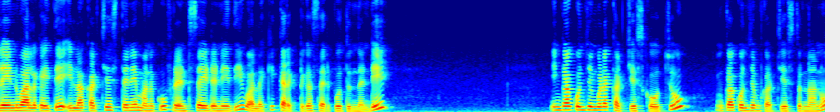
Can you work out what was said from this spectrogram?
లేని వాళ్ళకైతే ఇలా కట్ చేస్తేనే మనకు ఫ్రంట్ సైడ్ అనేది వాళ్ళకి కరెక్ట్గా సరిపోతుందండి. ఇంకా కొంచెం కూడా కట్ చేసుకోవచ్చు. ఇంకా కొంచెం కట్ చేస్తున్నాను.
